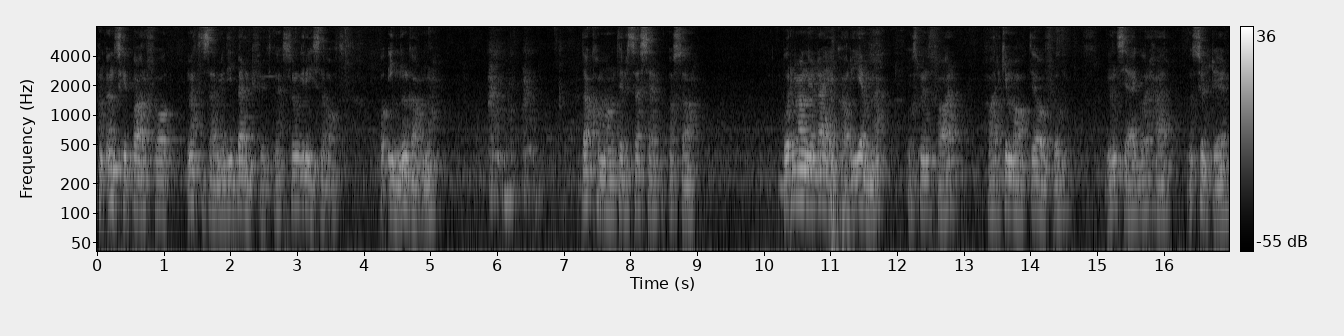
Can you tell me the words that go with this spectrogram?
Han ønsket bare å få mette seg med de belgfruktene som grisene åt, og ingen ga noe. Da kom han til seg selv og sa, Hvor mange leiekarer hjemme hos min far har ikke mat i overflod, mens jeg går her og sulter i hjel.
